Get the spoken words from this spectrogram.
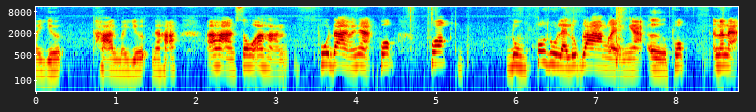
มาเยอะ ทานมาเยอะนะคะ อาหารทรงอาหารพูดได้ไหมเนี่ย พวกพวกดูพวกดูแลรูปร่างอะไรอย่างเงี้ยเออพวกนั่นแหละ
